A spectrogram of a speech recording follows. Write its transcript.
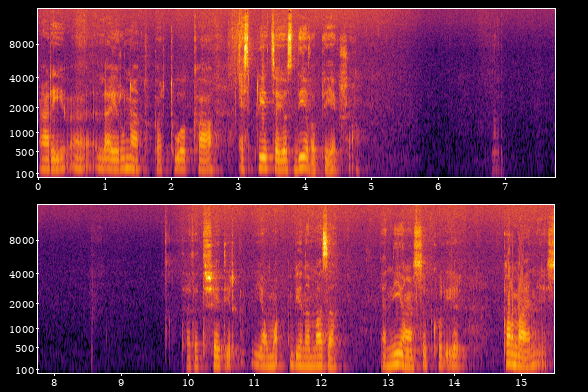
arī, uh, lai runātu par to, kā es priecājos Dieva priekšā. Tātad šeit ir jau viena maza nianse, kur ir pārmainījies.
